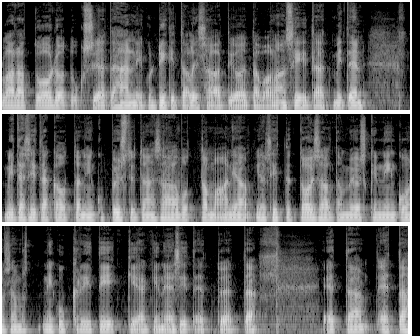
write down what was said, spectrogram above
ladattu odotuksia tähän niin kuin digitalisaatioon tavallaan siitä, että miten, mitä sitä kautta niin kuin pystytään saavuttamaan ja, ja sitten toisaalta myöskin niin kuin on semmoista niin kuin kritiikkiäkin esitetty, että – että, että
